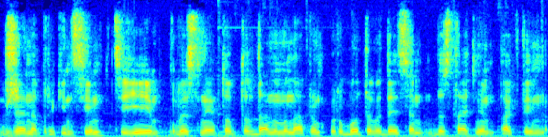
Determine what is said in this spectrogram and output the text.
вже наприкінці цієї весни. Тобто, в даному напрямку робота ведеться достатньо активно.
